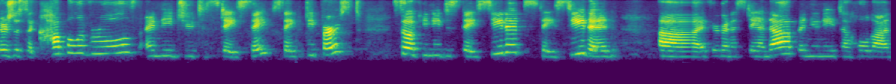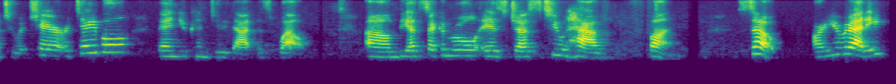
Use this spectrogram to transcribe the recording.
There's just a couple of rules. I need you to stay safe, safety first. So if you need to stay seated, stay seated. Uh, if you're going to stand up and you need to hold on to a chair or table, then you can do that as well. Um, the second rule is just to have fun. So are you ready?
